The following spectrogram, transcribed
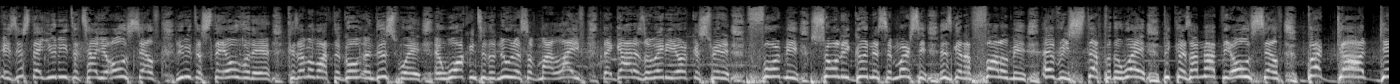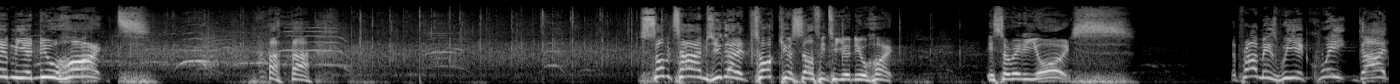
It's just that you need to tell your old self you need to stay over there because I'm about to go in this way and walk into the newness of my life that God has already orchestrated for me. Surely goodness and mercy is going to follow me every step of the way because I'm not the old self, but God gave me a new heart. Sometimes you got to talk yourself into your new heart. It's already yours. The problem is we equate God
